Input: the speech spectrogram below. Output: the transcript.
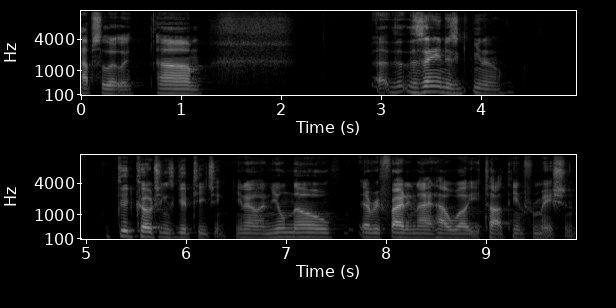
Absolutely. Um, uh, the, the saying is, you know, good coaching is good teaching, you know, and you'll know every Friday night how well you taught the information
